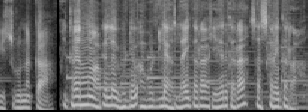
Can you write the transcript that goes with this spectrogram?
विसरू नका. मित्रांनो आपल्याला व्हिडिओ आवडल्यास लाईक करा शेअर करा सबस्क्राईब करा.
